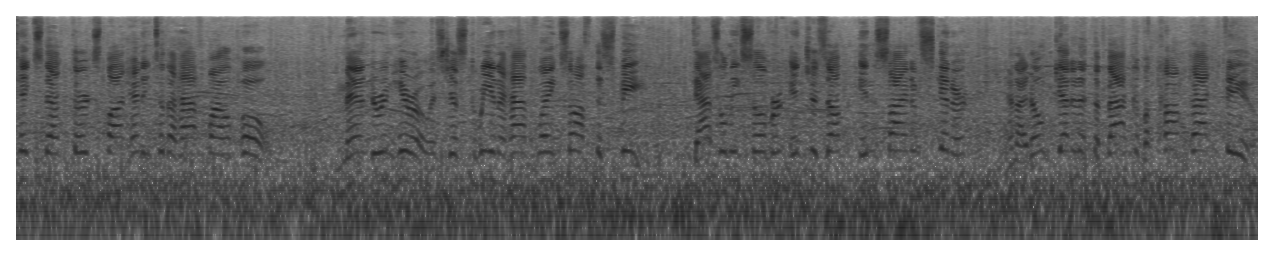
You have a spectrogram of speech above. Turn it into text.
takes that third spot heading to the half-mile pole. Mandarin Hero is just three and a half lengths off the speed. Dazzle Me Silver inches up inside of Skinner, and I don't get it at the back of a compact field.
